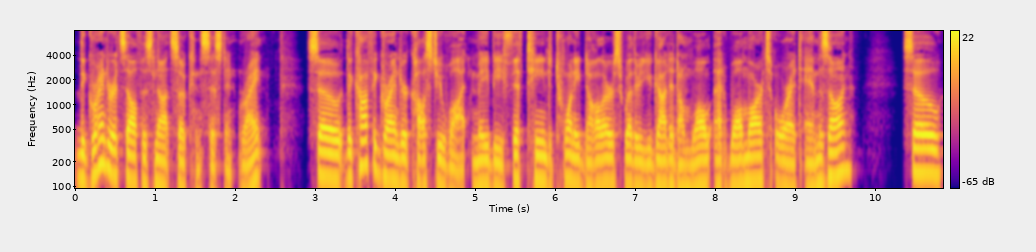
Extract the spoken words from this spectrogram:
the grinder itself is not so consistent, right? So the coffee grinder cost you what? Maybe fifteen to twenty dollars, whether you got it on Wal- at Walmart or at Amazon. So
